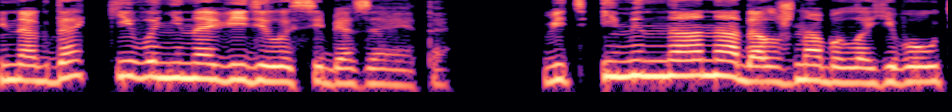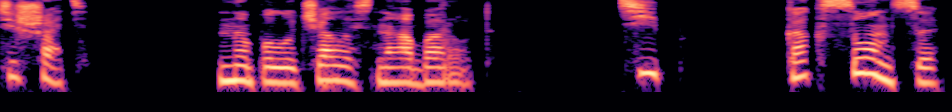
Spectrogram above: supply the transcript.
Иногда Кива ненавидела себя за это — ведь именно она должна была его утешать. Но получалось наоборот. Тип, как солнце,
